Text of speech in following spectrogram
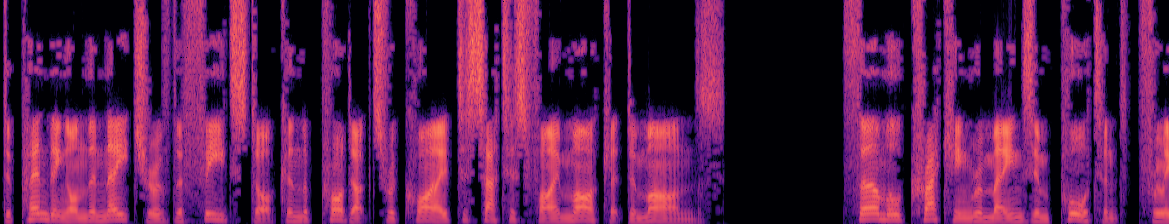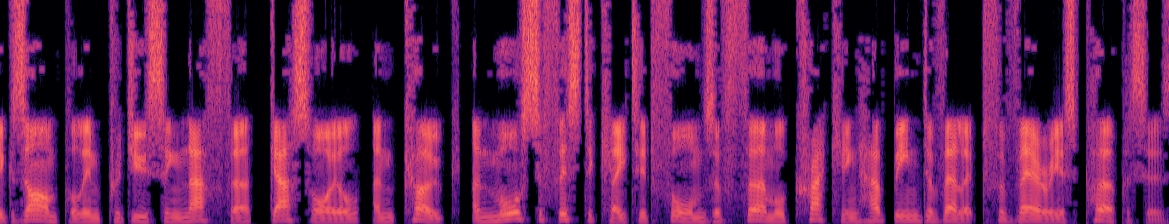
depending on the nature of the feedstock and the products required to satisfy market demands. Thermal cracking remains important, for example in producing naphtha, gas oil, and coke, and more sophisticated forms of thermal cracking have been developed for various purposes.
